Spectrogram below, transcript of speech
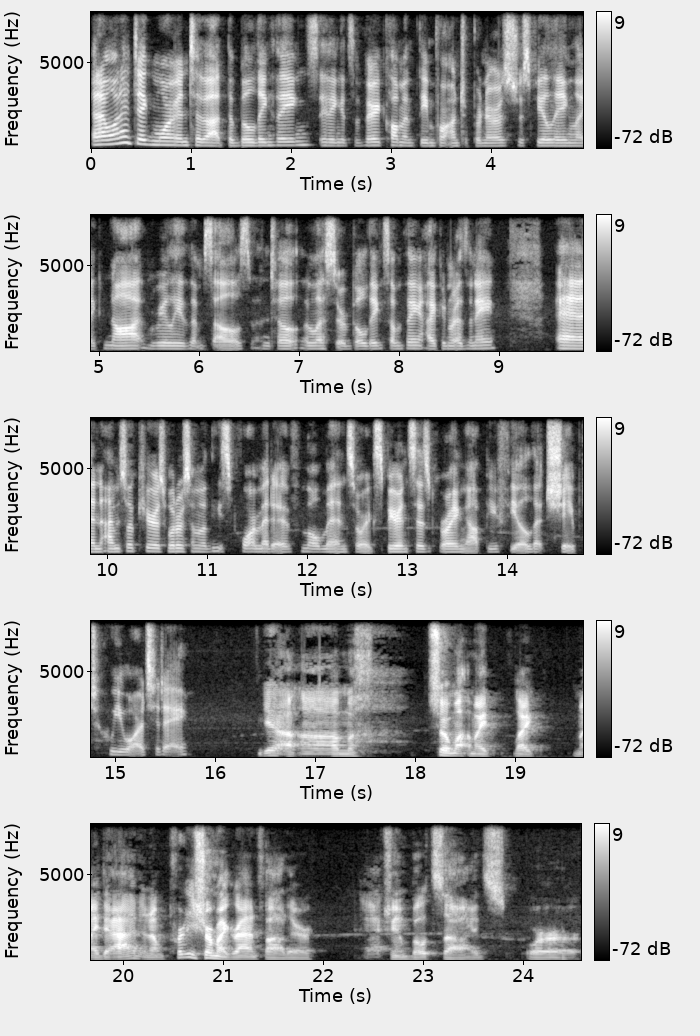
And I want to dig more into that, the building things. I think it's a very common theme for entrepreneurs, just feeling like not really themselves until, unless they're building something, I can resonate. And I'm so curious, what are some of these formative moments or experiences growing up you feel that shaped who you are today? Yeah. Um, so my, my like my dad and I'm pretty sure my grandfather, actually on both sides, were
